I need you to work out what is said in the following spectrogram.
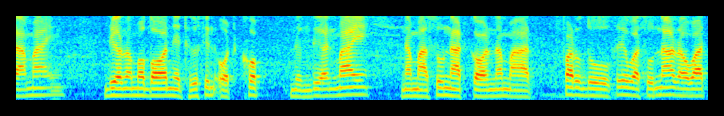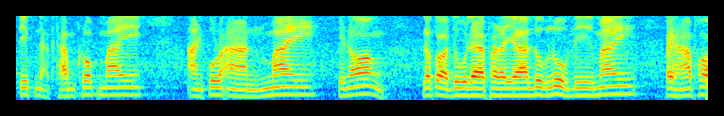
ลาไหมเดือนรอมฎอนเนี่ยถือสินอดครบหนึ่งเดือนไหมนมาสุนัตก่อนนมาฟารดูเรียกว่าสุนนะราวาติบเนี่ยทำครบไหมอ่านกุรอานไหมพี่น้อง แล้วก็ดูแลภรรยาลูกๆดีไหมไปหาพ่อ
